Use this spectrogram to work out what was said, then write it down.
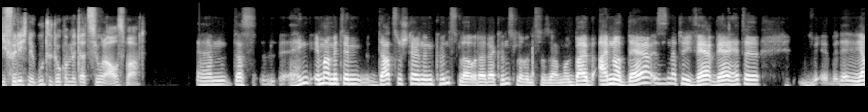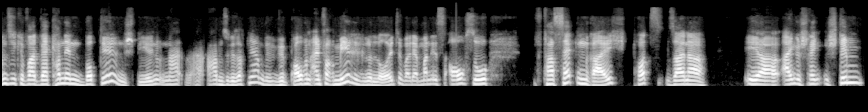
die für dich eine gute Dokumentation ausmacht? Ähm, das hängt immer mit dem darzustellenden Künstler oder der Künstlerin zusammen. Und bei I'm Not There ist es natürlich, wer, wer hätte, die haben sich gefragt, wer kann denn Bob Dylan spielen? Und haben sie gesagt, ja, wir brauchen einfach mehrere Leute, weil der Mann ist auch so facettenreich, trotz seiner eher eingeschränkten Stimm,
